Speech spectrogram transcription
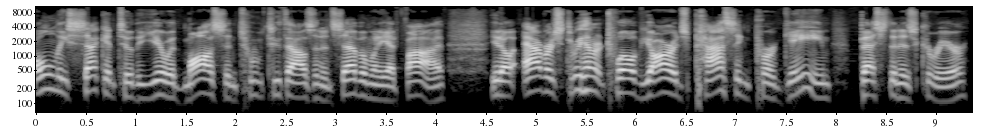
only second to the year with Moss in 2007 when he had five. You know, averaged 312 yards passing per game, best in his career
